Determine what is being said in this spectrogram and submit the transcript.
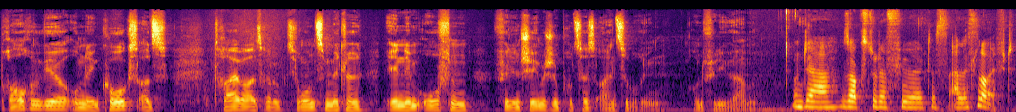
brauchen wir, um den Koks als Treiber, als Reduktionsmittel in dem Ofen für den chemischen Prozess einzubringen und für die Wärme. Und da sorgst du dafür, dass alles läuft?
